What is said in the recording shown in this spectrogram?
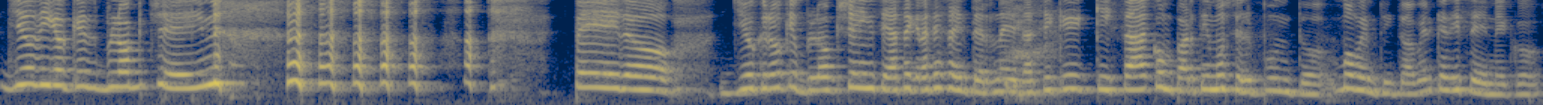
Yo digo que es blockchain. Yo creo que blockchain se hace gracias a internet, así que quizá compartimos el punto. Un momentito, a ver qué dice Eneco.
